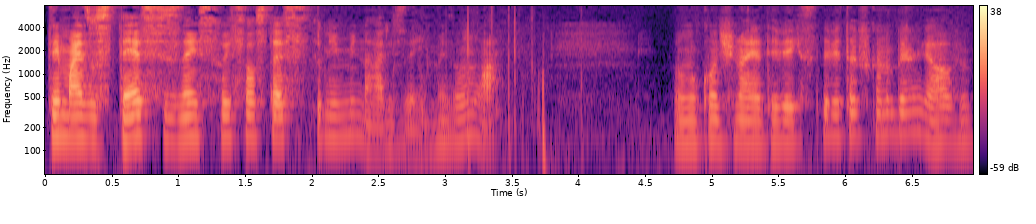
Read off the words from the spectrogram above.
ter mais os testes, né? Isso foi só os testes preliminares aí, mas vamos lá. Vamos continuar a TV, que essa TV tá ficando bem legal, viu?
